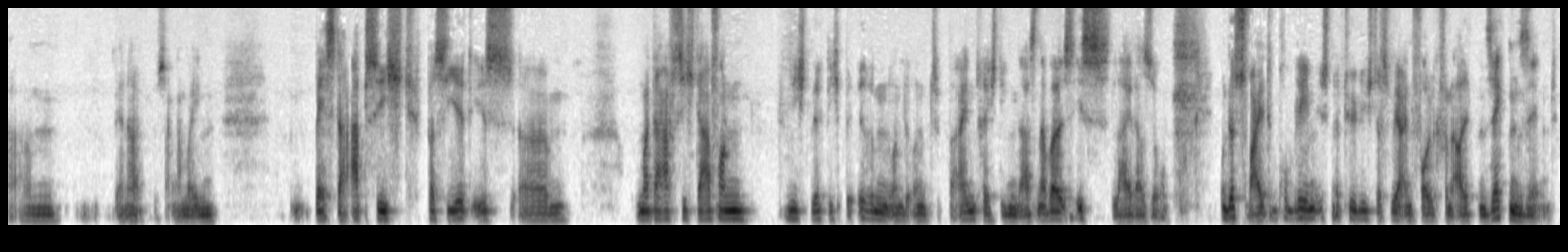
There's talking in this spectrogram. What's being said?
ähm, wenn er, sagen wir mal, in bester Absicht passiert ist. Ähm, man darf sich davon nicht wirklich beirren und, und beeinträchtigen lassen. Aber es ist leider so. Und das zweite Problem ist natürlich, dass wir ein Volk von alten Säcken sind.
